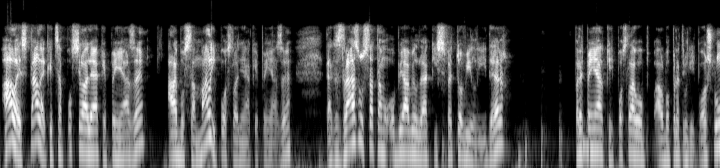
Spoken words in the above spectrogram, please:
Ale stále, keď sa posielali nejaké peniaze, alebo sa mali poslať nejaké peniaze, tak zrazu sa tam objavil nejaký svetový líder, pred peniaze, keď poslajú, alebo predtým, keď pošlu.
